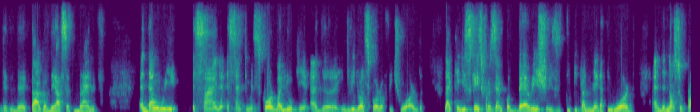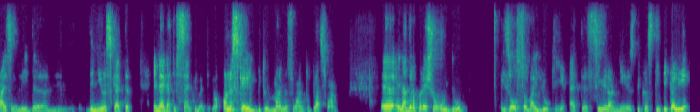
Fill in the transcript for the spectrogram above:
the, the tag of the asset Brent. And then we assign a sentiment score by looking at the individual score of each word. Like in this case, for example, bearish is a typical negative word, and not surprisingly, the, the news get a negative sentiment on a scale between minus one to plus one. Uh, another operation we do is also by looking at similar news because typically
